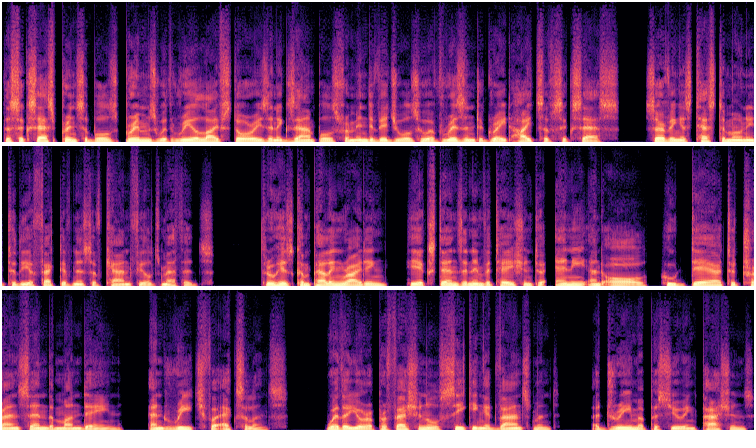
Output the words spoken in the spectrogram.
The Success Principles brims with real life stories and examples from individuals who have risen to great heights of success, serving as testimony to the effectiveness of Canfield's methods. Through his compelling writing, he extends an invitation to any and all who dare to transcend the mundane and reach for excellence. Whether you're a professional seeking advancement, a dreamer pursuing passions,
